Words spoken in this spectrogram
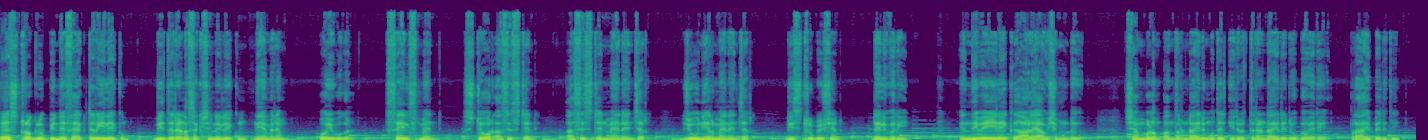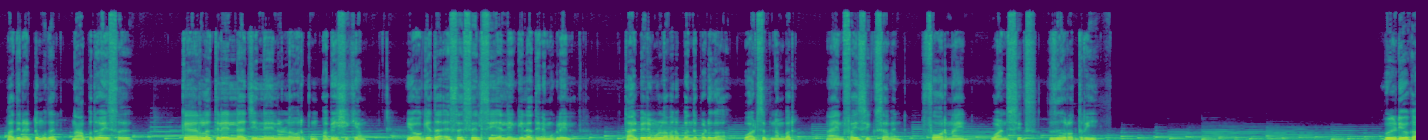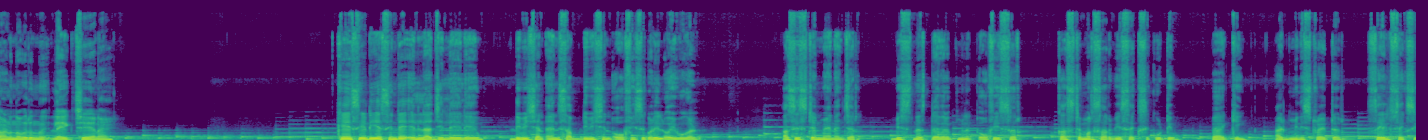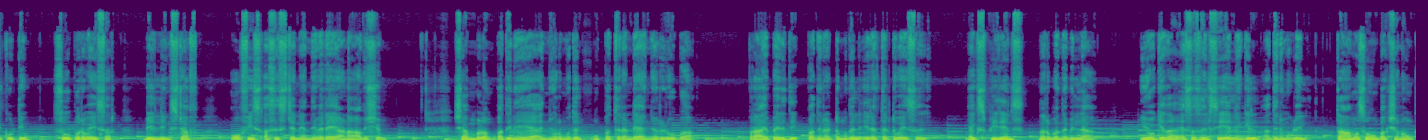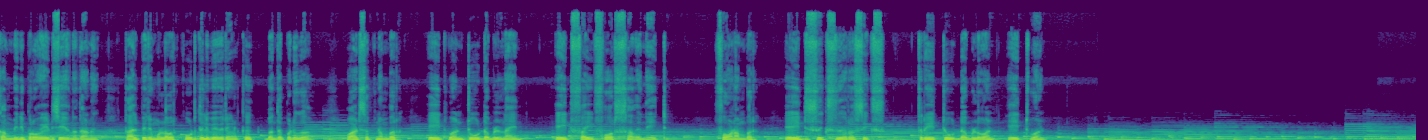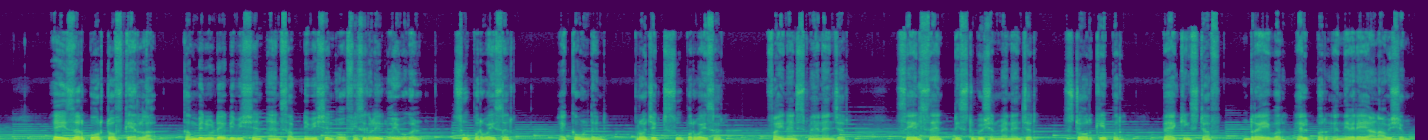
ഏസ്ട്രോ ഗ്രൂപ്പിന്റെ ഫാക്ടറിയിലേക്കും വിതരണ സെക്ഷനിലേക്കും നിയമനം ഒഴിവുകൾ. Salesman store assistant assistant manager junior manager distribution delivery എന്നിവയിലേക്ക് ആളെ ആവശ്യമുണ്ട്. ശമ്പളം പന്ത്രണ്ടായിരം മുതൽ ഇരുപത്തിരണ്ടായിരം രൂപ വരെ. പ്രായപരിധി പതിനെട്ട് മുതൽ നാൽപ്പത് വയസ്സ്. കേരളത്തിലെ എല്ലാ ജില്ലയിലുള്ളവർക്കും അപേക്ഷിക്കാം. യോഗ്യത എസ് എസ് എൽ സി അല്ലെങ്കിൽ അതിന് മുകളിൽ. താല്പര്യമുള്ളവർ ബന്ധപ്പെടുക. WhatsApp number nine five six seven four nine one six zero three. Video കാണുന്നവരൊന്ന് like ചെയ്യണേ. കെ സി ഡി എസിന്റെ എല്ലാ ജില്ലയിലെയും ഡിവിഷൻ ആൻഡ് സബ് ഡിവിഷൻ ഓഫീസുകളിൽ ഒഴിവുകൾ. Assistant manager business development officer customer service executive packing administrator sales executive supervisor billing staff office assistant എന്നിവരെയാണ് ആവശ്യം. ശമ്പളം പതിനേഴ് അഞ്ഞൂറ് മുതൽ മുപ്പത്തിരണ്ട് അഞ്ഞൂറ് രൂപ. പ്രായപരിധി പതിനെട്ട് മുതൽ ഇരുപത്തെട്ട് വയസ്സ്. എക്സ്പീരിയൻസ് നിർബന്ധമില്ല. യോഗ്യത എസ് എസ് എൽ സി അല്ലെങ്കിൽ അതിനു മുകളിൽ. താമസവും ഭക്ഷണവും കമ്പനി പ്രൊവൈഡ് ചെയ്യുന്നതാണ്. താല്പര്യമുള്ളവർ കൂടുതൽ വിവരങ്ങൾക്ക് ബന്ധപ്പെടുക. WhatsApp number eight one two double nine eight five four seven eight. Phone number eight six zero six three two double one eight one. Acer port of Kerala കമ്പനിയുടെ ഡിവിഷൻ ആൻഡ് സബ് ഡിവിഷൻ ഓഫീസുകളിൽ ഒഴിവുകൾ. Supervisor accountant project supervisor finance manager sales and distribution manager store keeper packing staff driver helper എന്നിവരെയാണ് ആവശ്യം.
